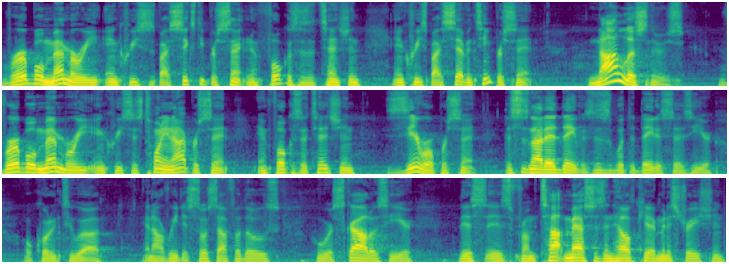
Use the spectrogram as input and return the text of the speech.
verbal memory increases by 60% and focuses attention increased by 17%. Non-listeners, verbal memory increases 29% and focus attention 0%. This is not Ed Davis. This is what the data says here, according to, uh, and I'll read the source out for those who are scholars here. This is from Top Masters in Healthcare Administration.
